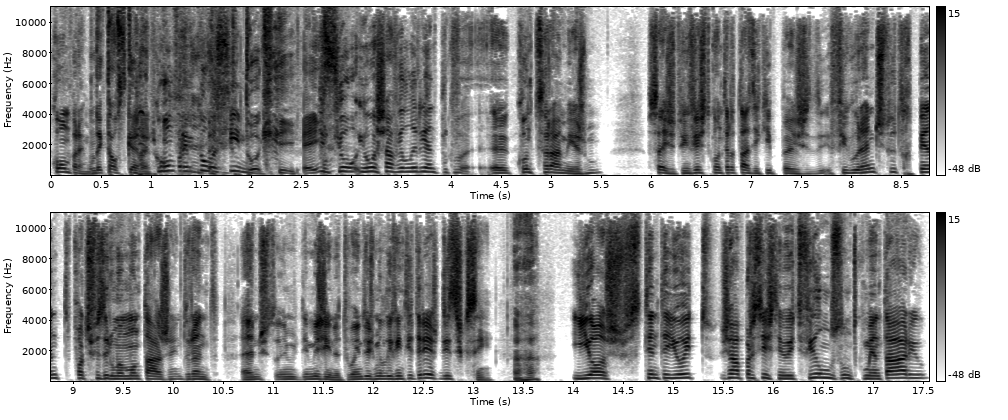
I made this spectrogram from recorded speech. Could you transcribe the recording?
Comprem-me. Onde é que está o scanner? Comprem-me que eu assino. Estou aqui, é isso? Porque eu, eu achava hilariante, porque uh, será mesmo, ou seja, tu em vez de contratar equipas de figurantes, tu de repente podes fazer uma montagem durante anos. Tu, imagina, tu em 2023 dizes que sim. Aham. E aos 78 já apareceste em oito filmes, um documentário,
